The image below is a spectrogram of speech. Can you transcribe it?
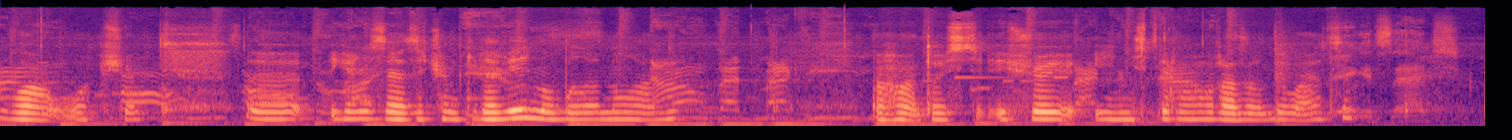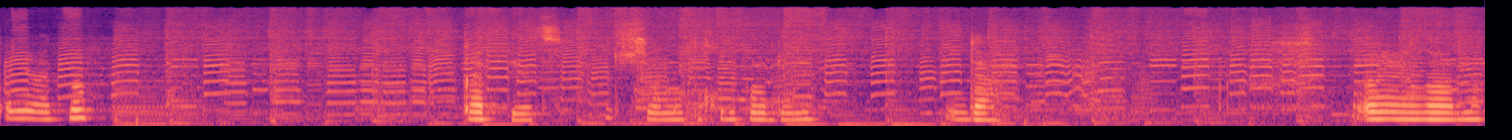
Вау, вообще. Э, я не знаю, зачем туда ведьма была, ну ладно. Ага, то есть еще и не с первого раза убивается. Понятно. Капец. Все, мы походу продули. Да. Эй, ладно.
